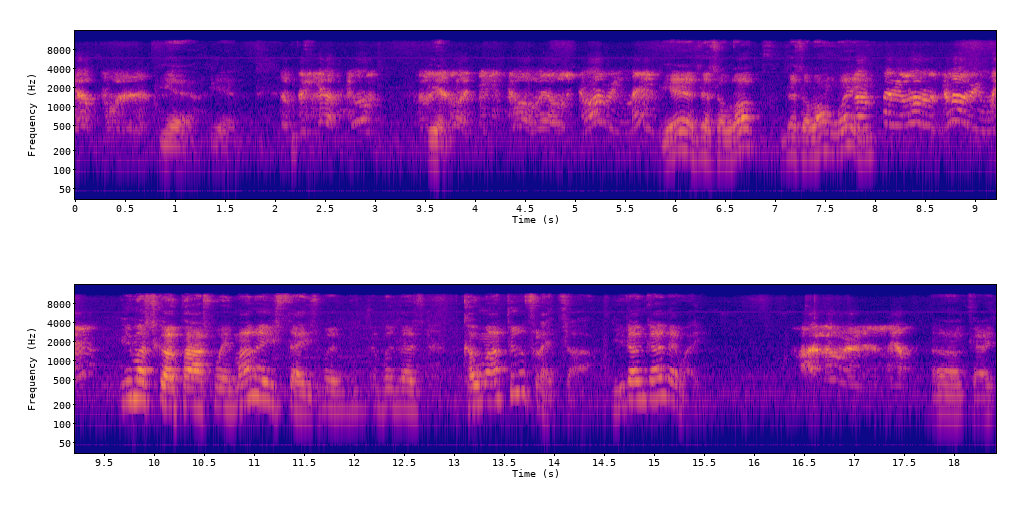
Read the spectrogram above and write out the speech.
Help for her. yeah, yeah, A big help, John. Yeah. like 10, 12 hours driving, man. yeah. There's a lot. There's a long way. That's a lot of driving, man. You must go past where Money stays, where, where those Komatu flats are. You don't go that way. I know where it is now. Oh, okay.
